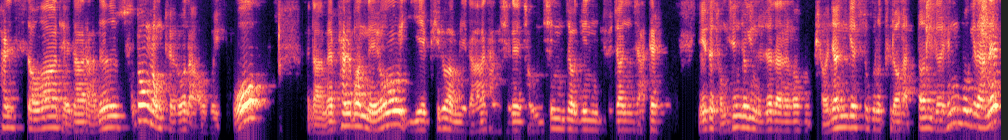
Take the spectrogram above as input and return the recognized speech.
활성화되다라는 수동 형태로 나오고 있고 그 다음에 8번 내용 이해 필요합니다. 당신의 정신적인 유전자들 여기서 정신적인 유저라는 거그 변연계 속으로 들어갔던 그 행복이라는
